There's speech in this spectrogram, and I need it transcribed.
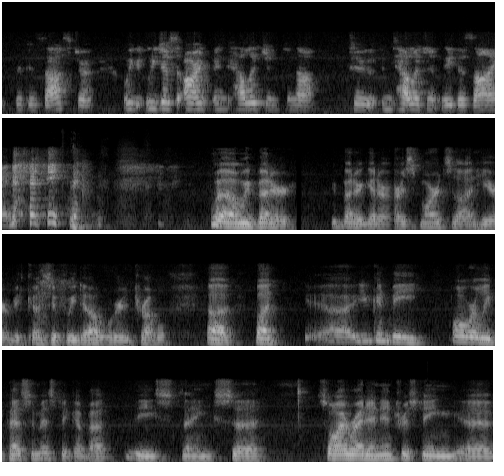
it's a disaster. We we just aren't intelligent enough to intelligently design anything. well, we better we better get our smarts on here because if we don't, we're in trouble. Uh, but uh, you can be overly pessimistic about these things. Uh, so I read an interesting uh,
